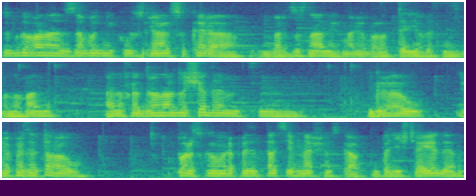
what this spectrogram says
zbudowana z zawodników z Real Soccera, bardzo znanych. Mario Balotelli obecnie zbanowany. Ale na przykład Ronaldo 7 y, grał, reprezentował polską reprezentację w Nations Cup 21.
